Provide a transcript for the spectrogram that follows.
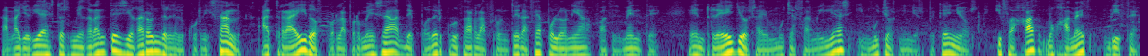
La mayoría de estos migrantes llegaron desde el Kurdistán, atraídos por la promesa de poder cruzar la frontera hacia Polonia fácilmente. Entre ellos hay muchas familias y muchos niños pequeños. Y Fahad Mohamed dice,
